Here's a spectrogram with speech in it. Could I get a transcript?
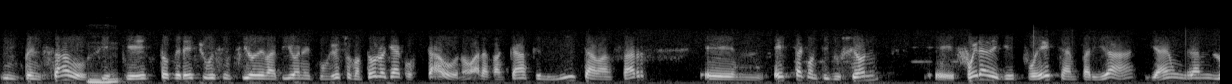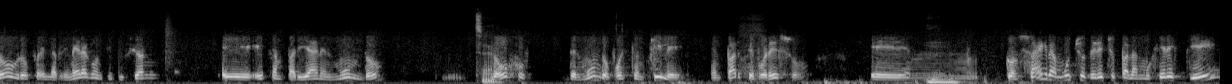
Impensado si es que estos derechos hubiesen sido debatidos en el Congreso con todo lo que ha costado, ¿no? A las bancadas feministas avanzar eh, esta constitución, eh, fuera de que fue hecha en paridad, ya es un gran logro, fue la primera constitución eh, hecha en paridad en el mundo, los ojos del mundo puesto en Chile, en parte por eso, eh, mm. consagra muchos derechos para las mujeres que,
